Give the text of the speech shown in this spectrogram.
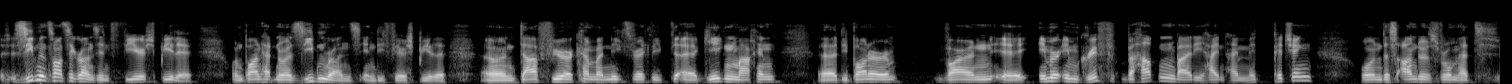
27 Runs in vier Spiele. Und Bonn hat nur sieben Runs in die vier Spiele. Und dafür kann man nichts wirklich äh, gegen machen. Äh, die Bonner waren äh, immer im Griff behalten bei die Heidenheim mit Pitching und das andersrum hat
